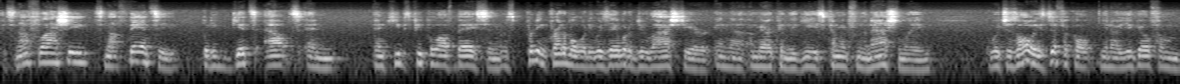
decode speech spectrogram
It's not flashy, it's not fancy, but he gets outs and and keeps people off base. And it was pretty incredible what he was able to do last year in the American League East, coming from the National League, which is always difficult. You know, you go from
